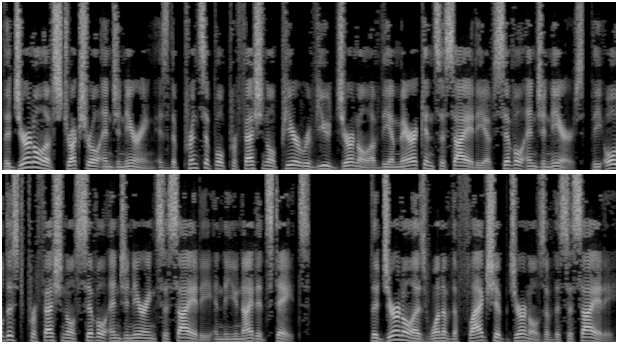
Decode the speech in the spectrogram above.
The Journal of Structural Engineering is the principal professional peer-reviewed journal of the American Society of Civil Engineers, the oldest professional civil engineering society in the United States. The journal is one of the flagship journals of the society.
